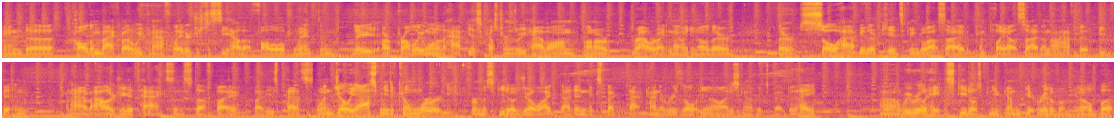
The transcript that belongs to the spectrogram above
and uh, called them back about a week and a half later just to see how that follow-up went. And they are probably one of the happiest customers we have on, on our route right now. You know, they're they're so happy their kids can go outside and play outside and not have to be bitten and have allergy attacks and stuff by, by these pests. When Joey asked me to come work for Mosquito Joe, I, I didn't expect that kind of result, you know. I just kind of expected, hey, uh, we really hate mosquitoes, can you come get rid of them, you know? But,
